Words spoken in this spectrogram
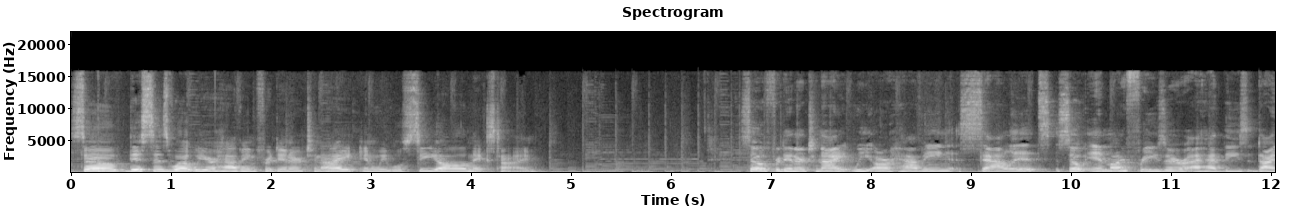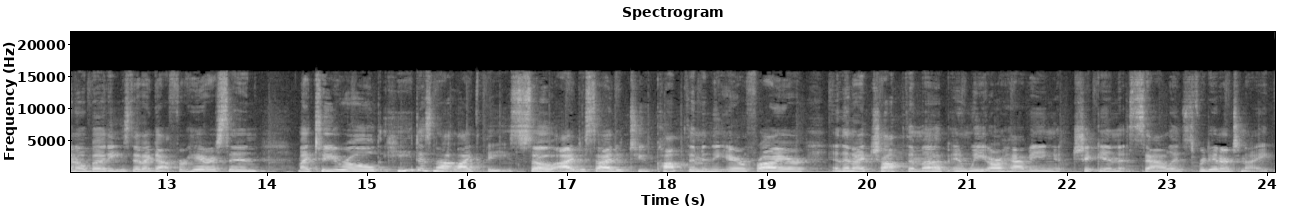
So this is what we are having for dinner tonight, and we will see y'all next time. So for dinner tonight, we are having salads. So in my freezer, I had these Dino Buddies that I got for Harrison. My two-year-old, he does not like these. So I decided to pop them in the air fryer and then I chop them up and we are having chicken salads for dinner tonight.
